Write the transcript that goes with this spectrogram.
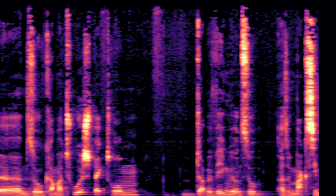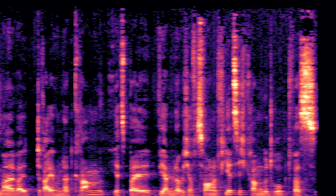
ähm, so Grammaturspektrum, da bewegen wir uns so also maximal bei 300 Gramm. Jetzt bei, wir haben glaube ich auf 240 Gramm gedruckt, was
